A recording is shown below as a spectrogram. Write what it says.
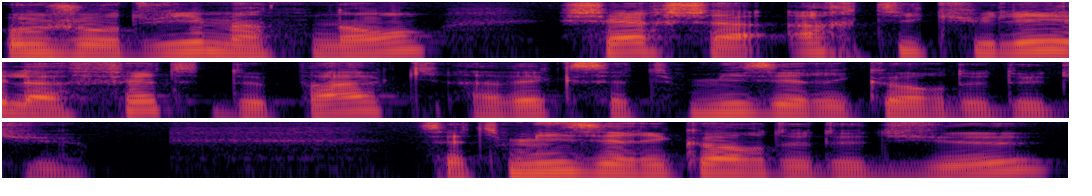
aujourd'hui, maintenant, cherche à articuler la fête de Pâques avec cette miséricorde de Dieu. Cette miséricorde de Dieu,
